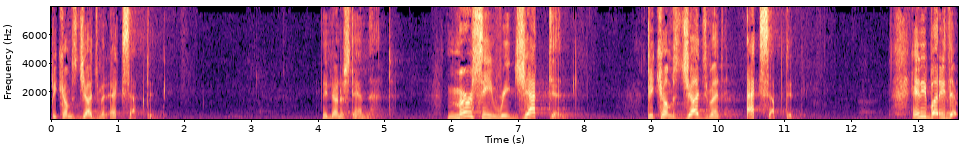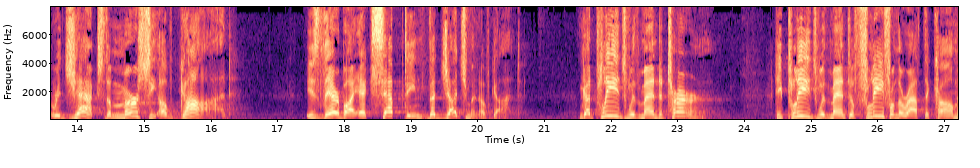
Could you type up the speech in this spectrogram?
becomes judgment accepted. Need to understand that. Mercy rejected becomes judgment accepted. Anybody that rejects the mercy of God is thereby accepting the judgment of God. God pleads with man to turn. He pleads with man to flee from the wrath to come.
